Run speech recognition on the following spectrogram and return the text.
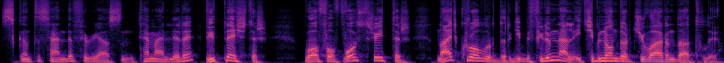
Sıkıntı sende Furyas'ın temelleri Whiplash'tir. Wolf of Wall Street'tir, Nightcrawler'dır gibi filmlerle 2014 civarında atılıyor.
